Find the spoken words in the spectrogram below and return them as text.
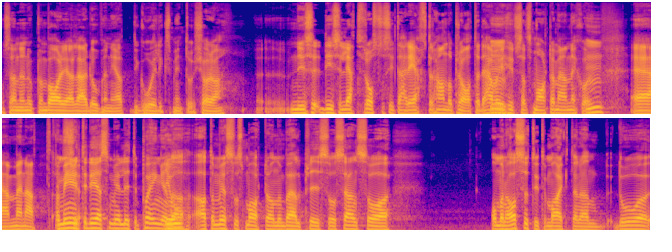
Och sen den uppenbara lärdomen är att det går ju liksom inte att köra det är så lätt för oss att sitta här i efterhand och prata. Det här var ju mm. hyfsat smarta människor. Mm. Eh, men att... Men är det inte det som är lite poängen då? Att de är så smarta och Nobelpris och sen så om man har suttit i marknaden, då,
